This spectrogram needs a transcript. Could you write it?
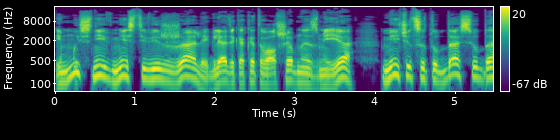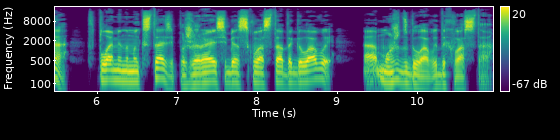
и мы с ней вместе визжали, глядя, как эта волшебная змея мечется туда-сюда, в пламенном экстазе, пожирая себя с хвоста до головы, а может, с головы до хвоста.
